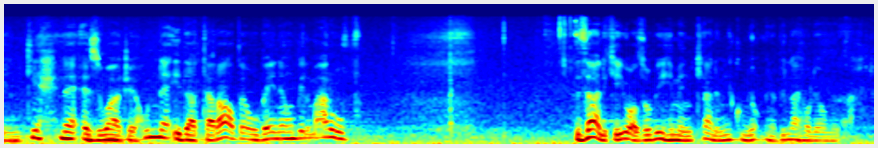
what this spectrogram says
يَنْكِحْنَ أَزْوَاجَهُنَّ إِذَا تَرَاضَعُوا بَيْنَهُمْ بِالْمَعْرُوفِ. ذلك يوعظ به من كان منكم يؤمن بالله واليوم الآخر.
